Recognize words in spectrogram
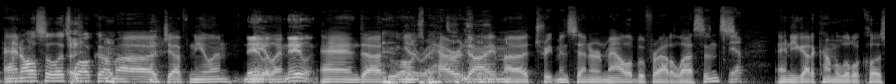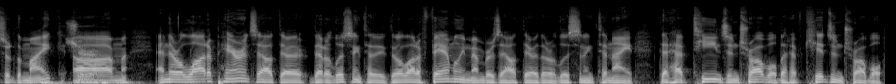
And also, let's welcome uh, Jeff Nealon, Nealon, Nealon. and uh, who owns right. Paradigm uh, Treatment Center in Malibu for adolescents. Yeah. And you got to come a little closer to the mic. Sure. Um, and there are a lot of parents out there that are listening to. There are a lot of family members out there that are listening tonight that have teens in trouble, that have kids in trouble.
